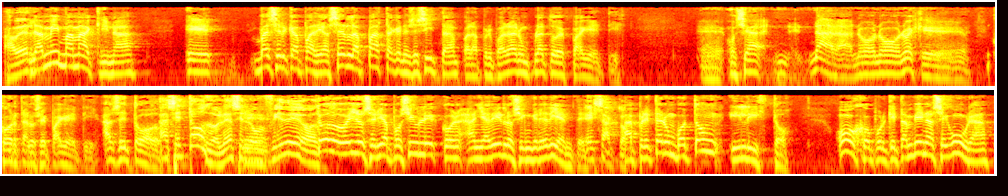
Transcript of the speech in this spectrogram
A ver. La misma máquina eh, va a ser capaz de hacer la pasta que necesita para preparar un plato de espaguetis. Eh, o sea, nada, no, no, no es que corta los espaguetis, hace todo. Hace todo, le hace Eh, los fideos. Todo ello sería posible con añadir los ingredientes. Exacto. Apretar un botón y listo. Ojo, porque también asegura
